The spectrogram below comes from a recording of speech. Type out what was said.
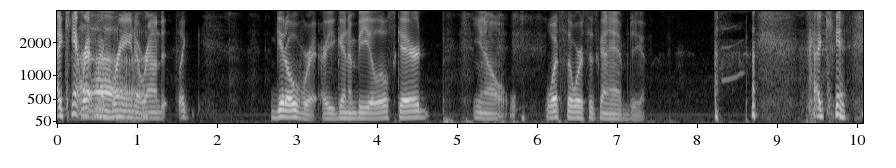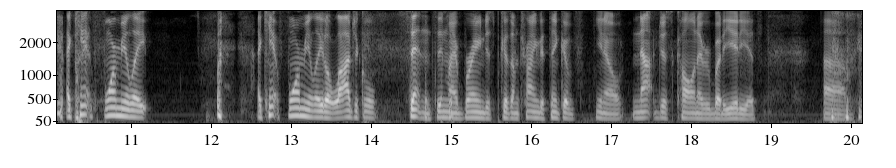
I can't wrap my brain around it. Like, get over it. Are you gonna be a little scared? You know, what's the worst that's gonna happen to you? I can't I can't formulate I can't formulate a logical sentence in my brain just because I'm trying to think of, you know, not just calling everybody idiots. Um,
